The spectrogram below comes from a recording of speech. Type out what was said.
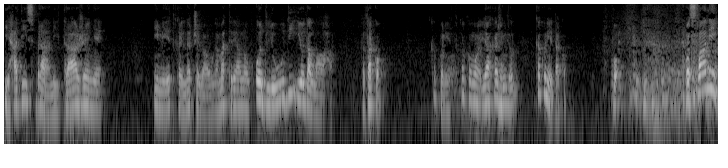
I hadis brani traženje imetka ili nečega ovoga materijalnog od ljudi i od Allaha. Je tako? Kako nije tako? Kako, ja kažem, kako nije tako? Po, poslanik,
